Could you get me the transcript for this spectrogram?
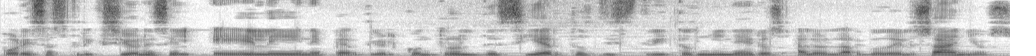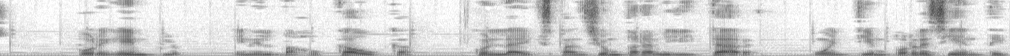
por esas fricciones el ELN perdió el control de ciertos distritos mineros a lo largo de los años. Por ejemplo, en el Bajo Cauca, con la expansión paramilitar o en tiempo reciente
